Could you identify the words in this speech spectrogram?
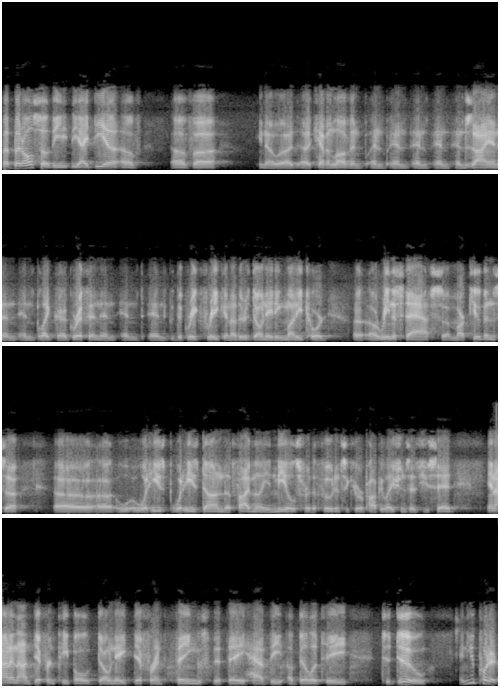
but but also the the idea of of uh, you know uh, uh, Kevin Love and and and and and, Zion and and Blake uh, Griffin and and and the Greek Freak and others donating money toward uh, arena staffs. Uh, Mark Cuban's. Uh, uh, uh, what he's what he's done, the five million meals for the food insecure populations, as you said, and on and on. Different people donate different things that they have the ability to do, and you put it,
